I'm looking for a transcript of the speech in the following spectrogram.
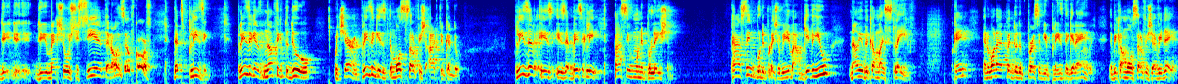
do, do, do you make sure she see it? And all. I say, of course. That's pleasing. Pleasing has nothing to do with sharing. Pleasing is the most selfish act you can do. Pleaser is, is basically passive manipulation. Passive manipulation. I'm giving you, now you become my slave. Okay? And what happened to the person you please? They get angry. They become more selfish every day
